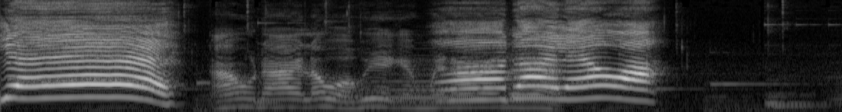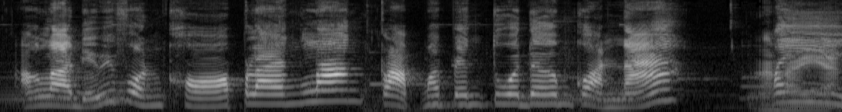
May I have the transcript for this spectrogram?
เย้เอ้าได้แล้วเหรอพี่เอกยังไม่เอได้อเลยได้อะแล้วอะ เอาล่ะเดี๋ยวพี่ฝนขอแปลงร่างกลับมาเป็นตัวเดิมก่อนนะ อะไรนี่อะ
